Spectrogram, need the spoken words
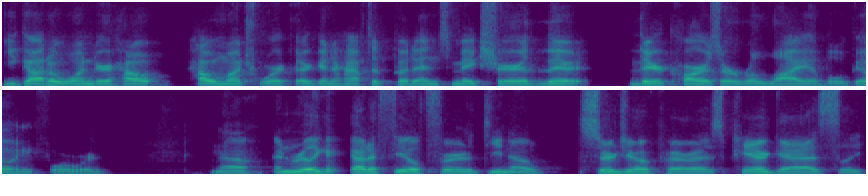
you got to wonder how how much work they're going to have to put in to make sure their their cars are reliable going forward. No, and really got a feel for you know Sergio Perez, Pierre Gasly,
